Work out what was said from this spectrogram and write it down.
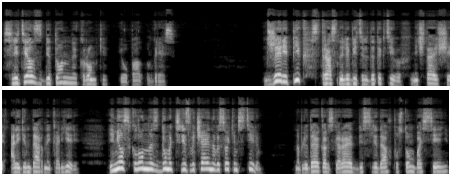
слетел с бетонной кромки и упал в грязь. Джерри Пик, страстный любитель детективов, мечтающий о легендарной карьере, имел склонность думать чрезвычайно высоким стилем. Наблюдая, как сгорает без следа в пустом бассейне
